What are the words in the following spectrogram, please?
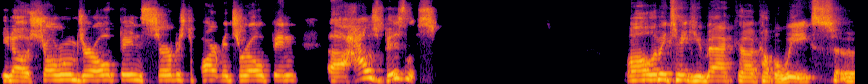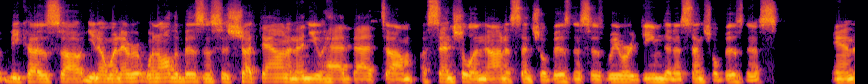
you know, showrooms are open, service departments are open. Uh, how's business? Well, let me take you back a couple weeks uh, because uh, you know whenever when all the businesses shut down and then you had that um, essential and non-essential businesses, we were deemed an essential business. And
